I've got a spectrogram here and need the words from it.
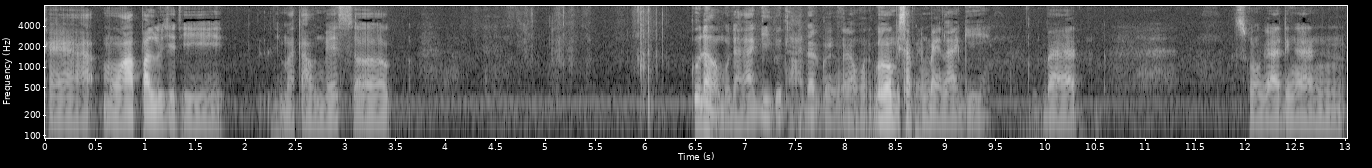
Kayak mau apa lu jadi lima tahun besok. Gue udah gak muda lagi gue sadar gue gue gak bisa main-main lagi. But semoga dengan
